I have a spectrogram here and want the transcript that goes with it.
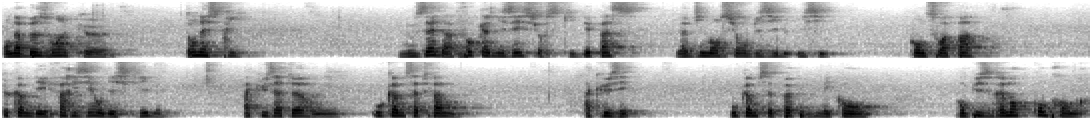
On a besoin que ton esprit nous aide à focaliser sur ce qui dépasse la dimension visible ici, qu'on ne soit pas que comme des pharisiens ou des scribes, accusateurs, ou comme cette femme accusée, ou comme ce peuple, mais qu'on puisse vraiment comprendre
